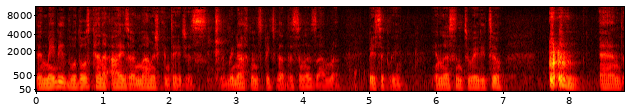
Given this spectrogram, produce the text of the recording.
Then maybe well, those kind of eyes are mamish contagious. Rabbi Nachman speaks about this in Azamra, basically, in lesson 282. and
